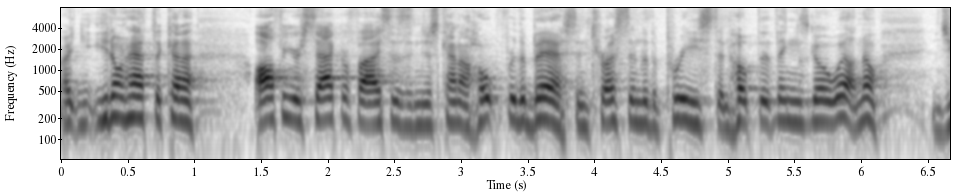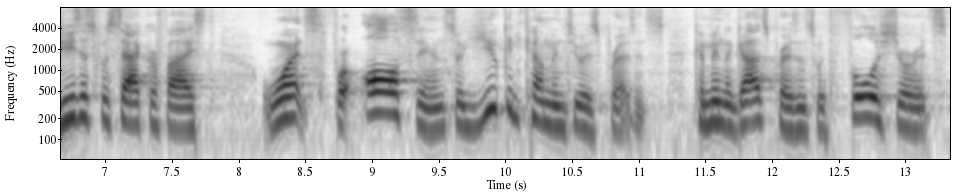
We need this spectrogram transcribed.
Right? You don't have to kind of offer your sacrifices and just kind of hope for the best and trust them to the priest and hope that things go well. No, Jesus was sacrificed once for all sins so you can come into his presence, come into God's presence with full assurance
